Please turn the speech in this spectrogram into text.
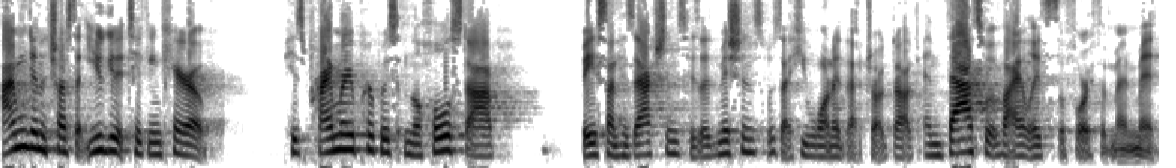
I'm going to trust that you get it taken care of. His primary purpose in the whole stop based on his actions, his admissions, was that he wanted that drug dog. And that's what violates the Fourth Amendment.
